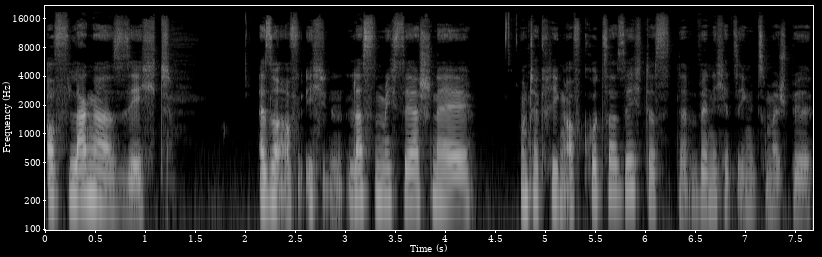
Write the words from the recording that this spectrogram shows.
auf langer Sicht. Also auf, ich lasse mich sehr schnell unterkriegen auf kurzer Sicht, dass wenn ich jetzt irgendwie zum Beispiel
